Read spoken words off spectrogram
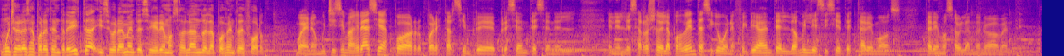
Muchas gracias por esta entrevista y seguramente seguiremos hablando de la postventa de Ford. Bueno, muchísimas gracias por, estar siempre presentes en el, en el desarrollo de la postventa, así que bueno, efectivamente el 2017 estaremos, estaremos hablando nuevamente.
